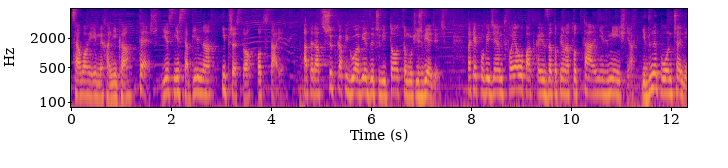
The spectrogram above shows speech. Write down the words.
cała jej mechanika też jest niestabilna i przez to odstaje. A teraz szybka piguła wiedzy, czyli to, co musisz wiedzieć. Tak jak powiedziałem, Twoja łopatka jest zatopiona totalnie w mięśniach. Jedyne połączenie,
